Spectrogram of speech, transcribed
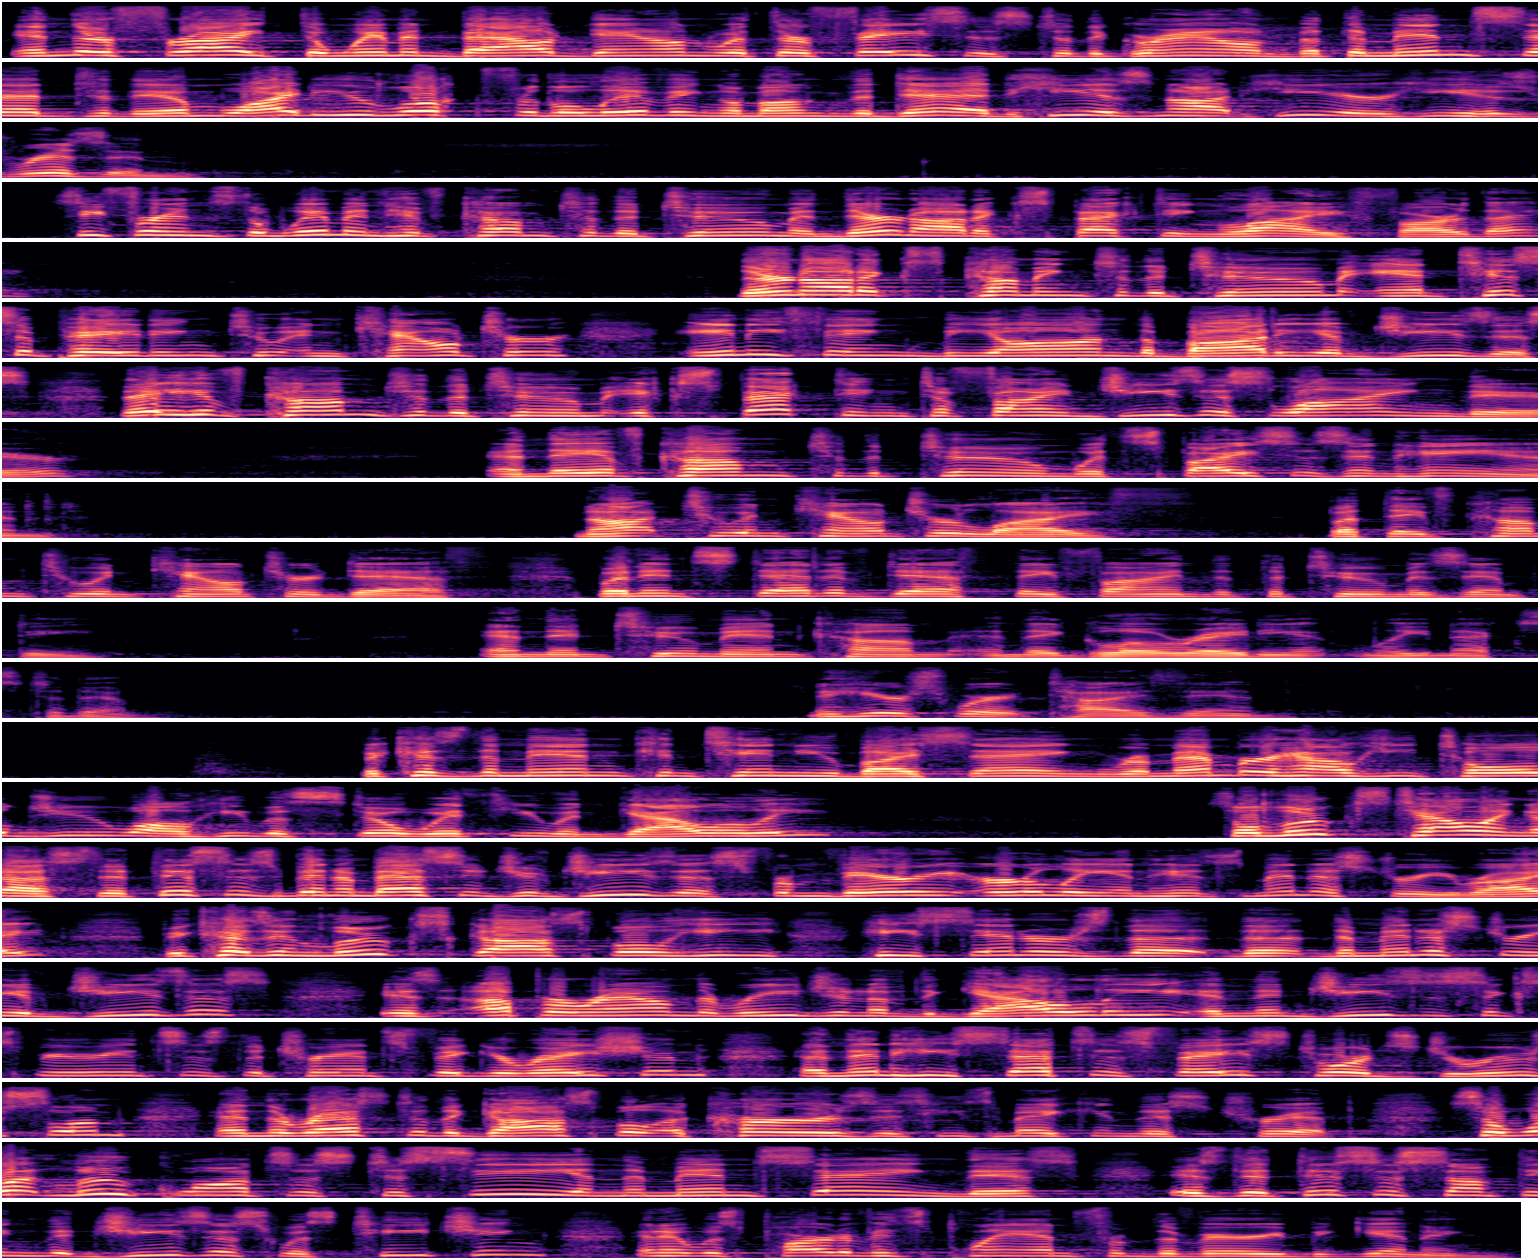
In their fright, the women bowed down with their faces to the ground. But the men said to them, Why do you look for the living among the dead? He is not here, he has risen. See, friends, the women have come to the tomb and they're not expecting life, are they? They're not ex- coming to the tomb anticipating to encounter anything beyond the body of Jesus. They have come to the tomb expecting to find Jesus lying there, and they have come to the tomb with spices in hand, not to encounter life, but they've come to encounter death. But instead of death, they find that the tomb is empty. And then two men come and they glow radiantly next to them. Now, here's where it ties in. Because the men continue by saying, Remember how he told you while he was still with you in Galilee? So Luke's telling us that this has been a message of Jesus from very early in his ministry, right? Because in Luke's gospel, he, he centers the, the, the ministry of Jesus is up around the region of the Galilee, and then Jesus experiences the transfiguration, and then he sets his face towards Jerusalem, and the rest of the gospel occurs as he's making this trip. So what Luke wants us to see in the men saying this is that this is something that Jesus was teaching, and it was part of his plan from the very beginning.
